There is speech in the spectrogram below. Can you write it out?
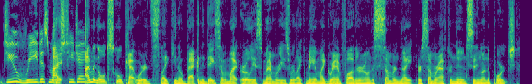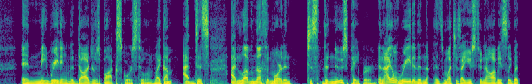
do you read as much, I, TJ? I'm an old school cat where it's like, you know, back in the day, some of my earliest memories were like me and my grandfather on a summer night or summer afternoon sitting on the porch and me reading the Dodgers box scores to him. Like I'm, I'm just, I love nothing more than just the newspaper. And I don't read it in, as much as I used to now, obviously, but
